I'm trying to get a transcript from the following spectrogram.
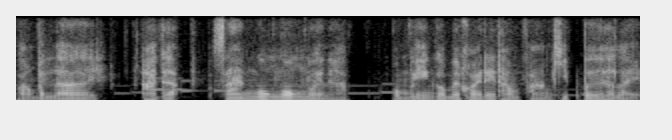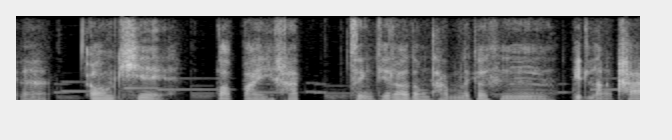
วางไปเลย อาจจะสร้างงงๆหน่อยนะครับ ผมเองก็ไม่ค่อยได้ทำฟาร์มคิปเปอร์เท่าไหร่นะฮะ โอเค ต่อไปครับ สิ่งที่เราต้องทำเลยก็คือปิดหลังคา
